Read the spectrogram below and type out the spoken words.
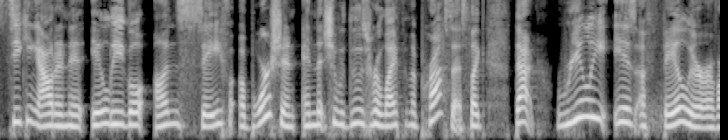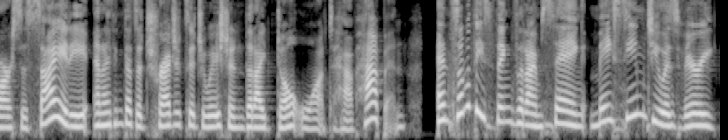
seeking out an illegal, unsafe abortion and that she would lose her life in the process. Like that really is a failure of our society. And I think that's a tragic situation that I don't want to have happen. And some of these things that I'm saying may seem to you as very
